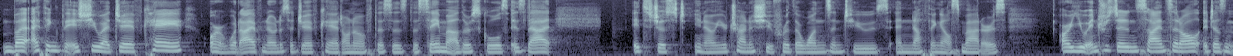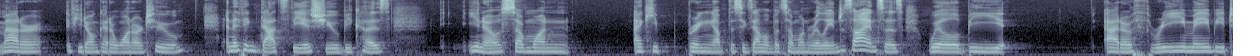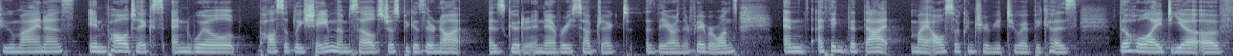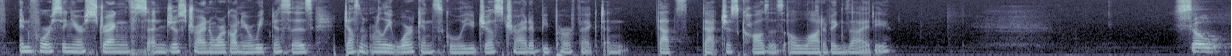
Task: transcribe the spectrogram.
But I think the issue at JFK, or what I've noticed at JFK, I don't know if this is the same at other schools, is that it's just, you know, you're trying to shoot for the ones and twos and nothing else matters. Are you interested in science at all? It doesn't matter if you don't get a one or two. And I think that's the issue because, you know, someone, I keep bringing up this example, but someone really into sciences will be at a three, maybe two minus in politics and will possibly shame themselves just because they're not as good in every subject as they are in their favorite ones. And I think that that might also contribute to it because the whole idea of enforcing your strengths and just trying to work on your weaknesses doesn't really work in school. You just try to be perfect and that's that just causes a lot of anxiety. So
